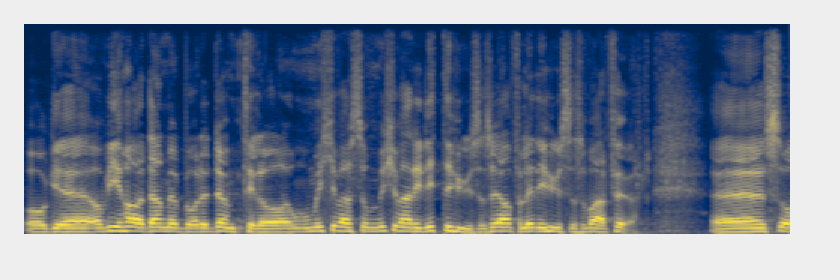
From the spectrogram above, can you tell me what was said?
og, eh, og, vi har dermed både dømt til å om ikke være så mye være i dette huset, så iallfall i det huset som var her før. Eh, så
